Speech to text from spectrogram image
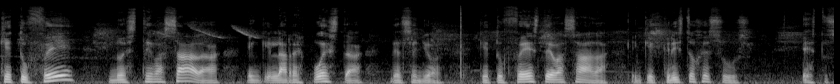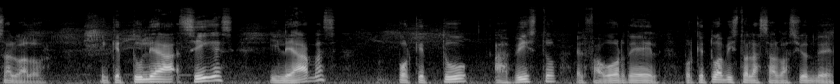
que tu fe no esté basada en la respuesta del Señor, que tu fe esté basada en que Cristo Jesús es tu Salvador en que tú le sigues y le amas porque tú has visto el favor de Él, porque tú has visto la salvación de Él.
